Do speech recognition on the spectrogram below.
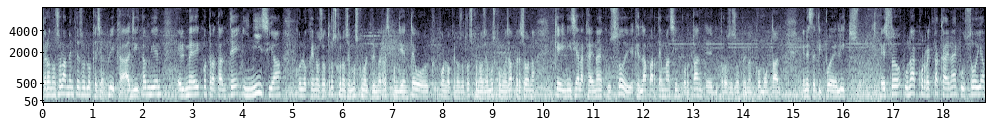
Pero no solamente eso es lo que se aplica, allí también el médico tratante inicia con lo que nosotros conocemos como el primer respondiente o con lo que nosotros conocemos como esa persona que inicia la cadena de custodia, que es la parte más importante del proceso penal como tal en este tipo de delitos. Esto, una correcta cadena de custodia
